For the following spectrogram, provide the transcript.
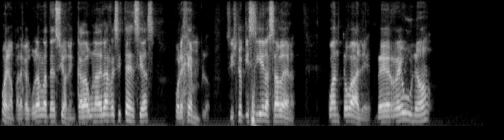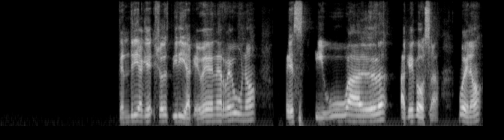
Bueno, para calcular la tensión en cada una de las resistencias, por ejemplo, si yo quisiera saber cuánto vale BR1, tendría que, yo diría que BNR1 es igual a qué cosa? Bueno,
